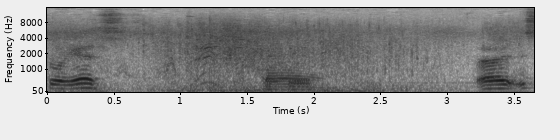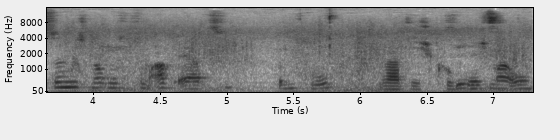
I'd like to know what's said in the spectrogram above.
So, jetzt. Okay. Äh, ist da nicht noch was zum Aberzen? Irgendwo? Warte, ich gucke jetzt mal um.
